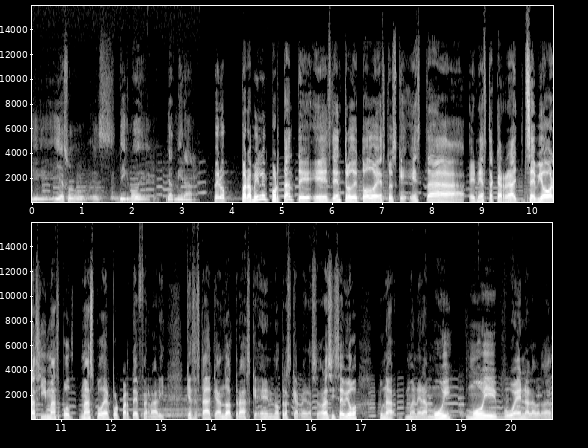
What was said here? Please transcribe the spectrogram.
Y, y eso es digno de, de admirar. Pero para mí lo importante es dentro de todo esto es que esta en esta carrera se vio ahora sí más po- más poder por parte de Ferrari que se estaba quedando atrás que en otras carreras. Ahora sí se vio de una manera muy muy buena, la verdad.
